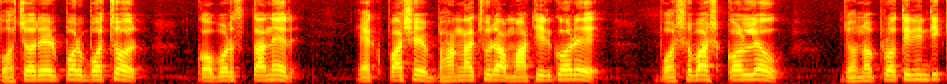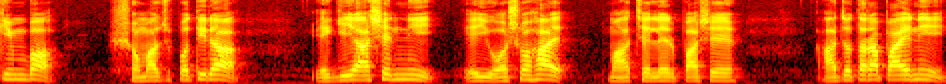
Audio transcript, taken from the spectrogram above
বছরের পর বছর কবরস্থানের একপাশে ভাঙাচুরা মাটির ঘরে বসবাস করলেও জনপ্রতিনিধি কিংবা সমাজপতিরা এগিয়ে আসেননি এই অসহায় মা ছেলের পাশে। আজও তারা পায়নি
